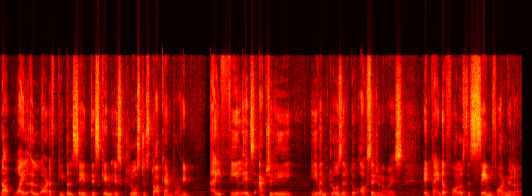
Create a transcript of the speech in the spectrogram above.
Now, while a lot of people say this skin is close to stock Android, I feel it's actually even closer to Oxygen OS. It kind of follows the same formula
